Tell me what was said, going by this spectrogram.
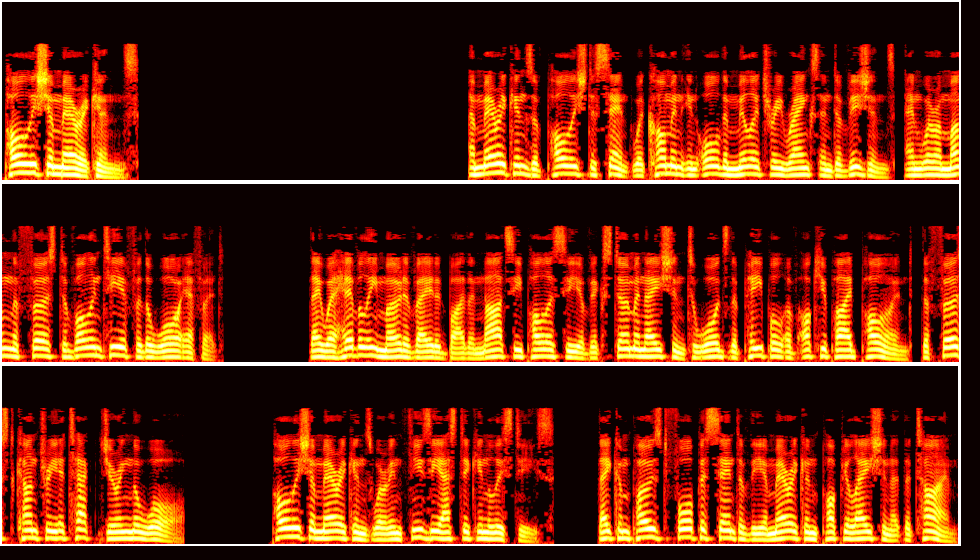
Polish Americans Americans of Polish descent were common in all the military ranks and divisions, and were among the first to volunteer for the war effort. They were heavily motivated by the Nazi policy of extermination towards the people of occupied Poland, the first country attacked during the war. Polish Americans were enthusiastic enlistees. They composed 4% of the American population at the time,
